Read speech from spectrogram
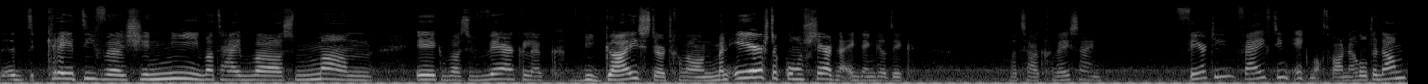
het creatieve genie wat hij was. Man, ik was werkelijk begeisterd gewoon. Mijn eerste concert, nou ik denk dat ik, wat zou ik geweest zijn? 14, 15? Ik mocht gewoon naar Rotterdam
